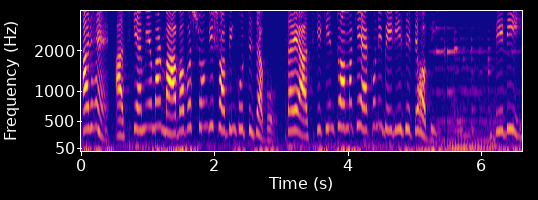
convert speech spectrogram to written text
আর হ্যাঁ আজকে আমি আমার মা বাবার সঙ্গে শপিং করতে যাব। তাই আজকে কিন্তু আমাকে এখনই বেরিয়ে যেতে হবে। দিদি,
